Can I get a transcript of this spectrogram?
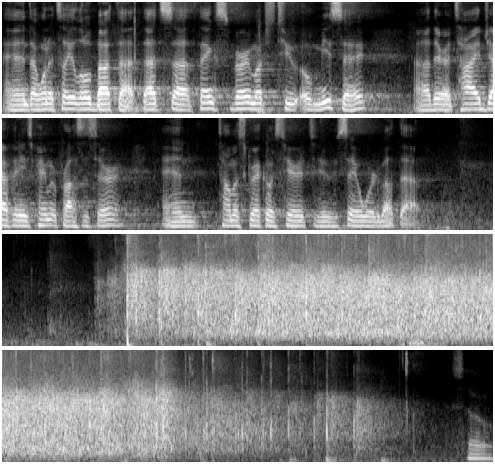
and I want to tell you a little about that. That's uh, thanks very much to Omise. Uh, they're a Thai Japanese payment processor, and Thomas Greco is here to say a word about that. So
